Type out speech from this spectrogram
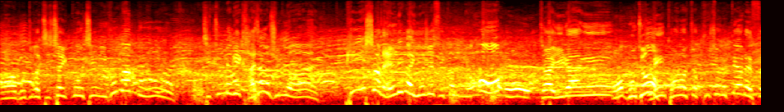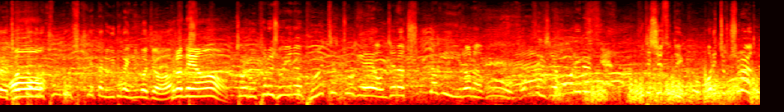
아 모두가 지쳐 있고 지금 이 후반부 집중력이 가장 중요한 피니셔 랠리가 이어질 수 있거든요. 어? 자, 이랑이 어 뭐죠? 그린 코너 쪽 쿠션을 떼어냈어요. 저쪽으로 충돌시키겠다는 의도가 있는 거죠. 그렇네요. 저 로프를 조이는 볼트 쪽에 언제나 충격이 일어나고 거기서 이제 허리를 부딪힐 수도 있고 머리 쪽 출혈도.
